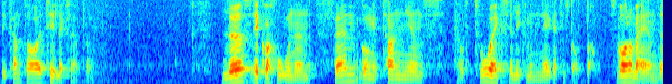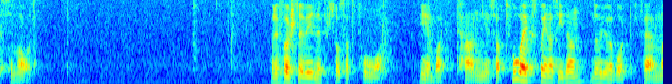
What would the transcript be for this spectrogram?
Vi kan ta ett till exempel. Lös ekvationen 5 gånger tangens av 2x är lika med negativt 8. Svara med en decimal. Och det första vi vill är förstås att få enbart tangens av 2x på ena sidan. Då vill vi bort 5.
